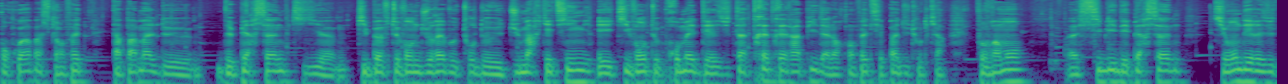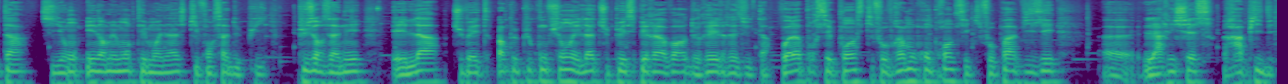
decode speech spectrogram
Pourquoi? Parce qu'en fait, tu as pas mal de, personnes qui, euh, qui peuvent te vendre du rêve autour du marketing et qui vont te promettre des résultats très très rapides alors qu'en fait, c'est pas du tout le cas. Il faut vraiment euh, cibler des personnes qui ont des résultats, qui ont énormément de témoignages, qui font ça depuis plusieurs années et là tu vas être un peu plus confiant et là tu peux espérer avoir de réels résultats. Voilà pour ces points, ce qu'il faut vraiment comprendre c'est qu'il faut pas viser euh, la richesse rapide.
